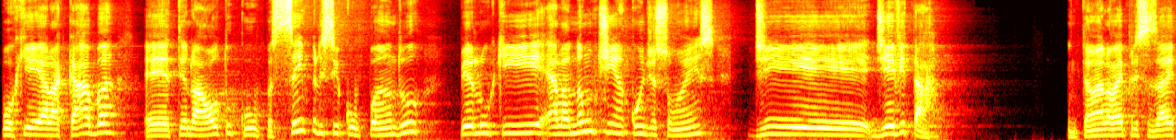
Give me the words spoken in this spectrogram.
Porque ela acaba é, tendo a autoculpa, sempre se culpando pelo que ela não tinha condições de, de evitar. Então ela vai precisar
